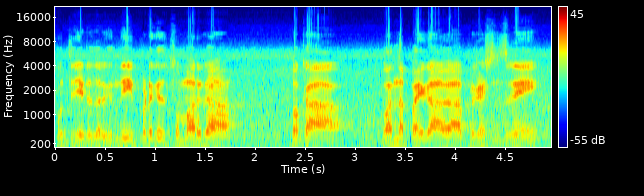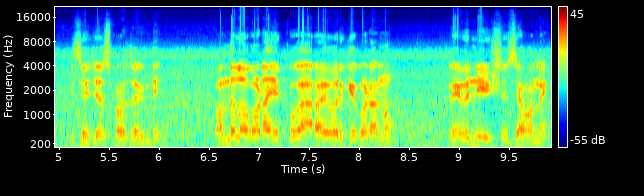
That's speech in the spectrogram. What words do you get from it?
పూర్తి చేయడం జరిగింది. ఇప్పటికీ సుమారుగా ఒక వంద పైగా అప్లికేషన్స్ని రిసీవ్ చేసుకోవడం జరిగింది. వందలో కూడా ఎక్కువగా అరవై వరకు కూడాను రెవెన్యూ ఇష్యూస్ ఏ ఉన్నాయి.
